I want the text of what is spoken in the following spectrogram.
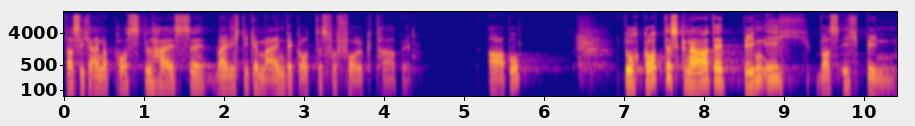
dass ich ein Apostel heiße, weil ich die Gemeinde Gottes verfolgt habe. Aber durch Gottes Gnade bin ich, was ich bin.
